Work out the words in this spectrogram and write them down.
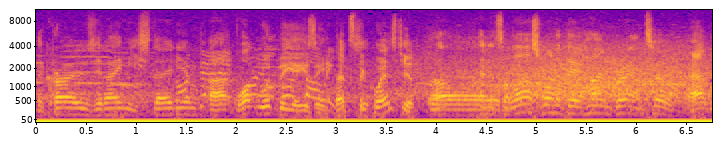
The Crows at AAMI Stadium. Uh, what would be easy? That's the question. and it's the last one at their home ground, too. Ablett.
